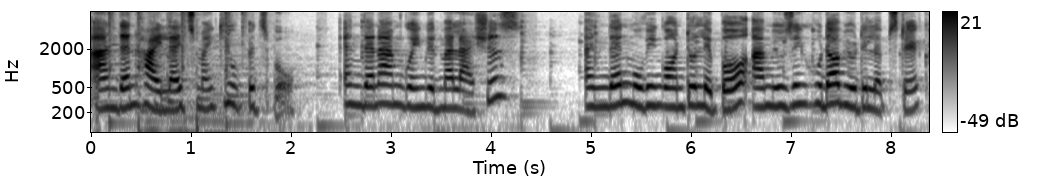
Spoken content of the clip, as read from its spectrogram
and then highlights my cupid's bow. And then I'm going with my lashes. And then moving on to lipper I'm using Huda Beauty lipstick.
